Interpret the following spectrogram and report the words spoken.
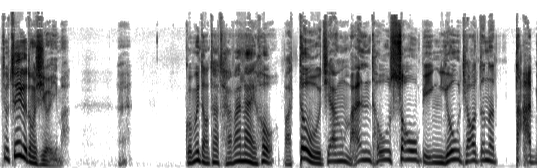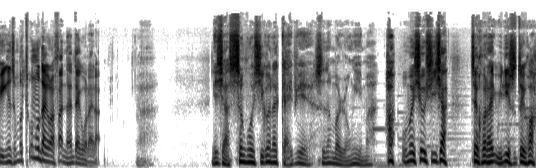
就这个东西而已嘛。哎，国民党到台湾来以后，把豆浆、馒头、烧饼、油条等等大饼什么，通通带过来，饭团带过来了。啊，你想生活习惯的改变是那么容易吗？好，我们休息一下，再回来与历史对话。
